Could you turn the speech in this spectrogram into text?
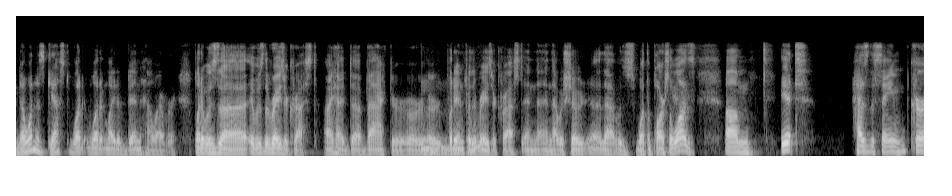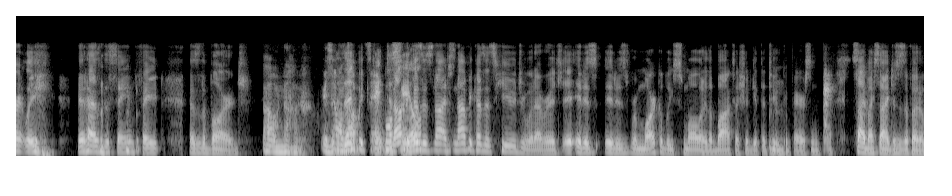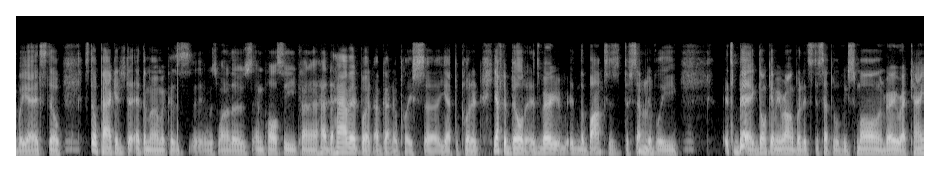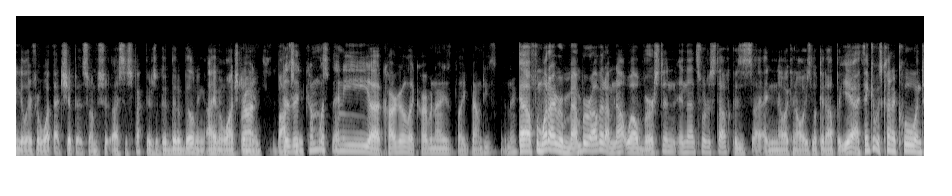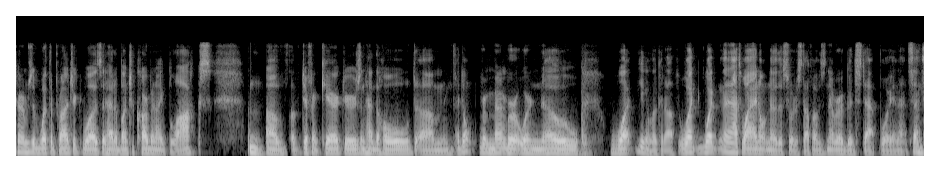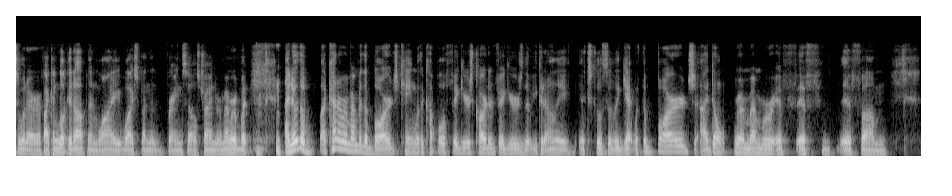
No one has guessed what what it might have been, however, but it was uh it was the Razor Crest I had uh, backed or, or, or Mm. put in for the Razor Crest, and and that was showed uh, that was what the parcel was. Um, it has the same currently. It has the same fate as the barge. Oh no! Is it Is on that that? big scale? Not Scale? because it's not not because it's huge or whatever. It's it, it is it is remarkably smaller. The box I should get the two Mm. comparison side by side just as a photo. But yeah, it's still still packaged at the moment because it was one of those impulsy kind of had to have it. But I've got no place uh, yet to put it. You have to build it. It's very the box is deceptively. It's big, don't get me wrong, but it's deceptively small and very rectangular for what that ship is. So I'm su- I suspect there's a good bit of building. I haven't watched any Ron, of the boxing. Does it come with any uh, cargo, like carbonized, like bounties in there? Uh, from what I remember of it, I'm not well versed in, in that sort of stuff because I, I know I can always look it up. But yeah, I think it was kind of cool in terms of what the project was. It had a bunch of carbonite blocks Hmm. of, of different characters and had the hold. Um, I don't remember or know what you can look it up. What what and that's why I don't know this sort of stuff. I was never a good stat boy in that sense or whatever. If I can look it up, then why why spend the brain cells trying to remember? But I know the I kind of remember the barge came with a couple of figures, carded figures that you could only exclusively get with the barge. I don't remember if if if um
